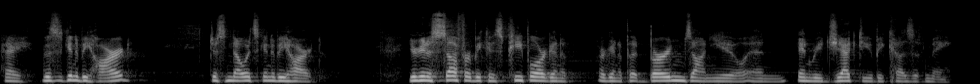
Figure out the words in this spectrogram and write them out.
Hey, this is going to be hard. Just know it's going to be hard. You're going to suffer because people are going to, are going to put burdens on you and, and reject you because of me.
